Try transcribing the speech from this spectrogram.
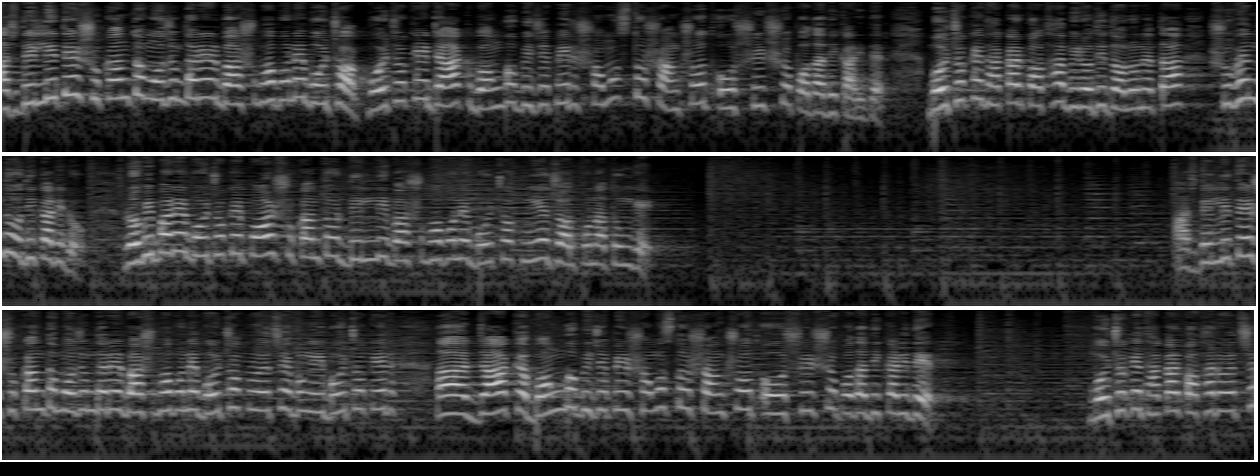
আজ দিল্লিতে সুকান্ত মজুমদারের বাসভবনে বৈঠক। বৈঠকে ডাক বঙ্গ বিজেপির সমস্ত সাংসদ ও শীর্ষ পদাধিকারীদের। বৈঠকে থাকার কথা বিরোধী দলনেতা শুভেন্দু অধিকারীরও। রবিবারের বৈঠকের পর সুকান্তর দিল্লি বাসভবনে বৈঠক নিয়ে জল্পনা তুঙ্গে। আজ দিল্লিতে সুকান্ত মজুমদারের বাসভবনে বৈঠক রয়েছে এবং এই বৈঠকের ডাক বঙ্গ বিজেপির সমস্ত সাংসদ ও শীর্ষ পদাধিকারীদের। বৈঠকে থাকার কথা রয়েছে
